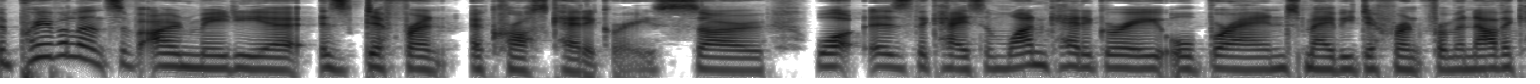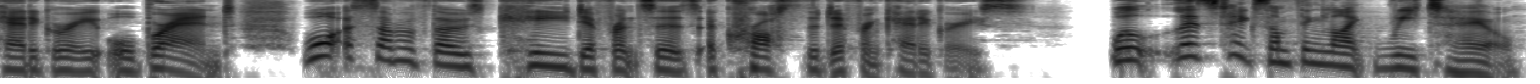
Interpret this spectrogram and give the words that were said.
The prevalence of owned media is different across categories. So, what is the case in one category or brand may be different from another category or brand. What are some of those key differences across the different categories? Well, let's take something like retail.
